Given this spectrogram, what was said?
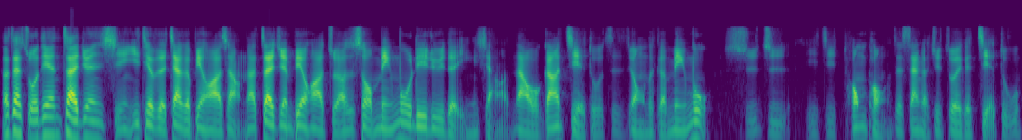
那在昨天债券型 ETF 的价格变化上，那债券变化主要是受名目利率的影响。那我刚刚解读是用那个名目、实质以及通膨这三个去做一个解读。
